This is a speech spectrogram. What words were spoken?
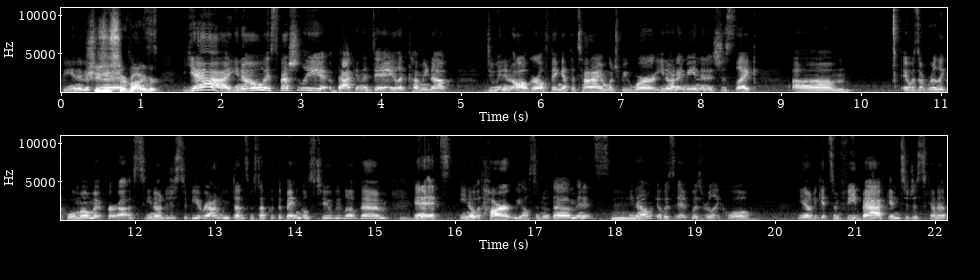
being in a. She's a survivor. Yeah, you know, especially back in the day, like coming up, doing an all girl thing at the time, which we were, you know what I mean? And it's just like, um, it was a really cool moment for us, you know, to just to be around. We've done some stuff with the Bangles too. We love them, and it's you know with Heart, we also know them, and it's Mm. you know it was it was really cool, you know, to get some feedback and to just kind of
